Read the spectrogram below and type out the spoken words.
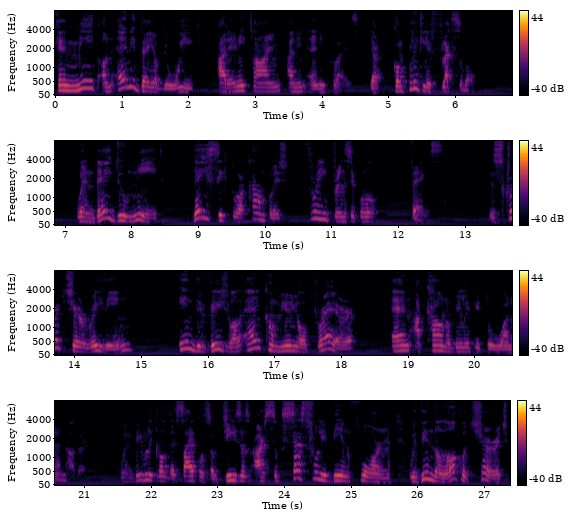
can meet on any day of the week, at any time, and in any place. They're completely flexible. When they do meet, they seek to accomplish three principal things scripture reading, individual and communal prayer, and accountability to one another. When biblical disciples of Jesus are successfully being formed within the local church,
